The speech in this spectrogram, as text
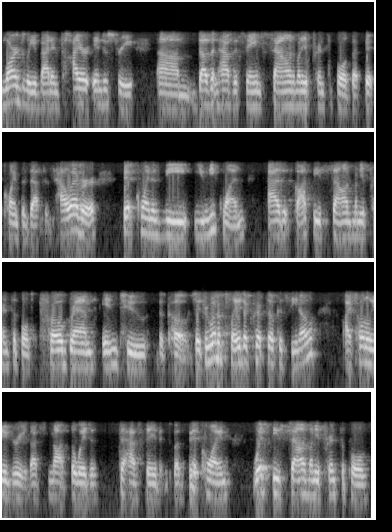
largely that entire industry um, doesn't have the same sound money principles that Bitcoin possesses. However, Bitcoin is the unique one as it's got these sound money principles programmed into the code. So if you're going to play the crypto casino, I totally agree. That's not the way to, to have savings. But Bitcoin, with these sound money principles,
